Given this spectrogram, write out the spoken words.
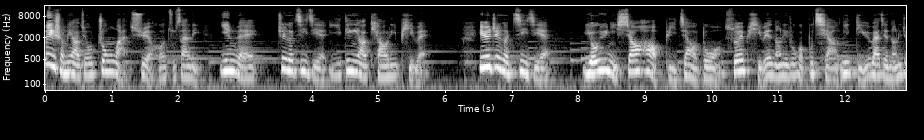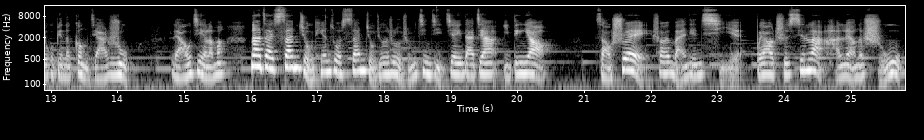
为什么要灸中脘穴和足三里？因为这个季节一定要调理脾胃，因为这个季节由于你消耗比较多，所以脾胃能力如果不强，你抵御外界能力就会变得更加弱。了解了吗？那在三九天做三九灸的时候有什么禁忌？建议大家一定要早睡，稍微晚一点起，不要吃辛辣寒凉的食物。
